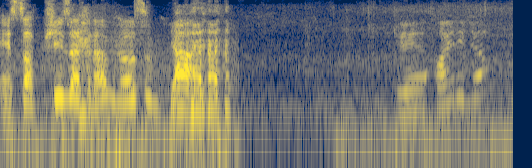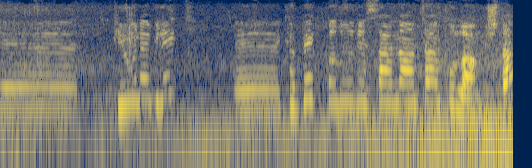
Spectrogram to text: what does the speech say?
Esnaf bir şey zaten abi ne olsun. Ya e, ayrıca e, piyone bilek e, köpek balığı desenli anten kullanmışlar.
